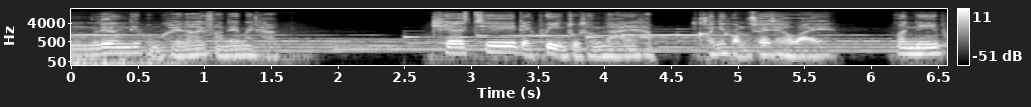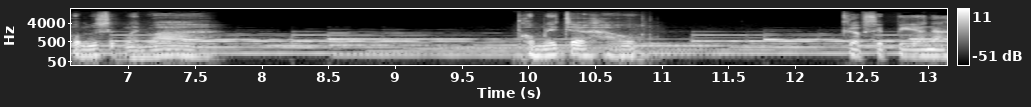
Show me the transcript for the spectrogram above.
ำเรื่องที่ผมเคยเล่าให้ฟังได้ไหมครับ เคสที่เด็กผู้หญิงถูกทำร้ายนะครับ คนที่ผมช่วยเธอไว้ วันนี้ผมรู้สึกเหมือนว่า ผมได้เจอเขา เกือบสิบปีแล้วนะ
